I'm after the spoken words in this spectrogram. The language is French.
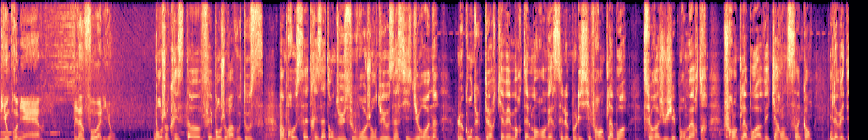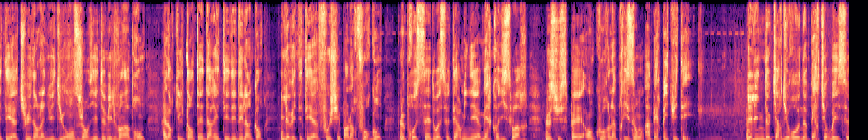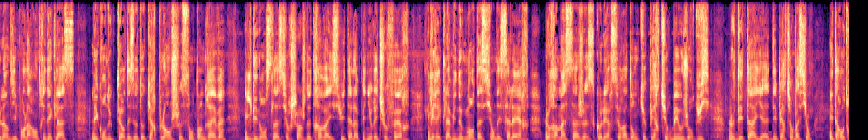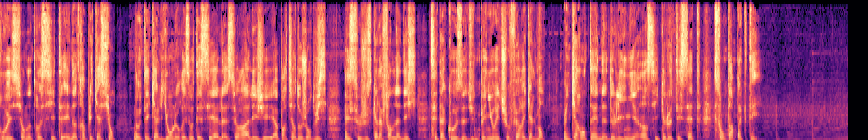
Lyon Première, l'info à Lyon. Bonjour Christophe et bonjour à vous tous. Un procès très attendu s'ouvre aujourd'hui aux assises du Rhône. Le conducteur qui avait mortellement renversé le policier Franck Labois sera jugé pour meurtre. Franck Labois avait 45 ans. Il avait été tué dans la nuit du 11 janvier 2020 à Bron alors qu'il tentait d'arrêter des délinquants. Il avait été fauché par leur fourgon. Le procès doit se terminer mercredi soir. Le suspect encourt la prison à perpétuité. Les lignes de car du Rhône perturbées ce lundi pour la rentrée des classes. Les conducteurs des autocars planches sont en grève. Ils dénoncent la surcharge de travail suite à la pénurie de chauffeurs. Ils réclament une augmentation des salaires. Le ramassage scolaire sera donc perturbé aujourd'hui. Le détail des perturbations est à retrouver sur notre site et notre application. Notez qu'à Lyon, le réseau TCL sera allégé à partir d'aujourd'hui et ce jusqu'à la fin de l'année. C'est à cause d'une pénurie de chauffeurs également. Une quarantaine de lignes ainsi que le T7 sont impactés.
